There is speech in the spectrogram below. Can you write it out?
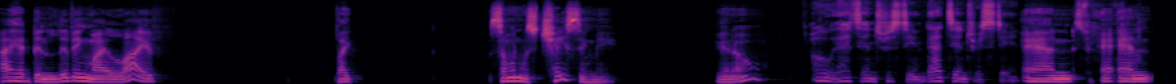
I had been living my life like someone was chasing me, you know? oh, that's interesting. That's interesting. and and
